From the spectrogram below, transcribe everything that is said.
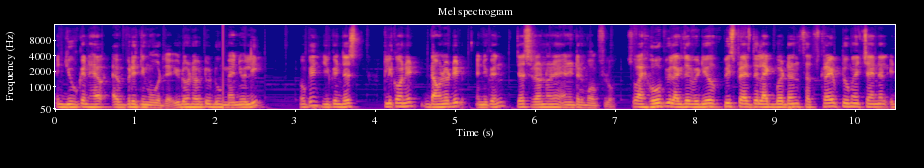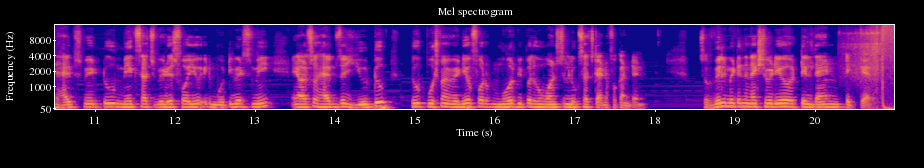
and you can have everything over there. You don't have to do manually. Okay. You can just click on it, download it, and you can just run on an n8n workflow. So I hope you like the video. Please press the like button, subscribe to my channel. It helps me to make such videos for you. It motivates me and also helps the YouTube to push my video for more people who wants to look such kind of a content. So we'll meet in the next video. Till then, take care.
